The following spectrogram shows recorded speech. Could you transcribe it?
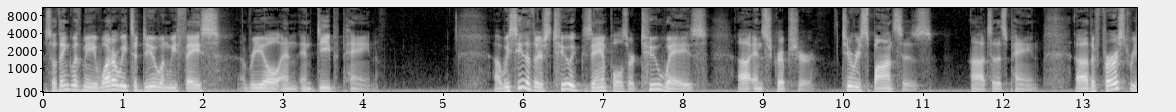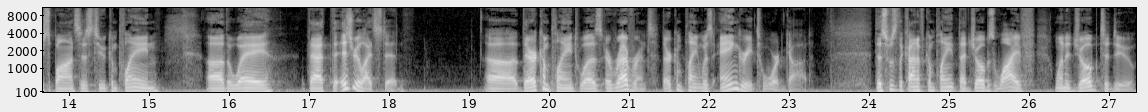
so think with me. What are we to do when we face real and, and deep pain? Uh, we see that there's two examples or two ways uh, in Scripture, two responses uh, to this pain. Uh, the first response is to complain uh, the way that the Israelites did. Uh, their complaint was irreverent, their complaint was angry toward God. This was the kind of complaint that Job's wife wanted Job to do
